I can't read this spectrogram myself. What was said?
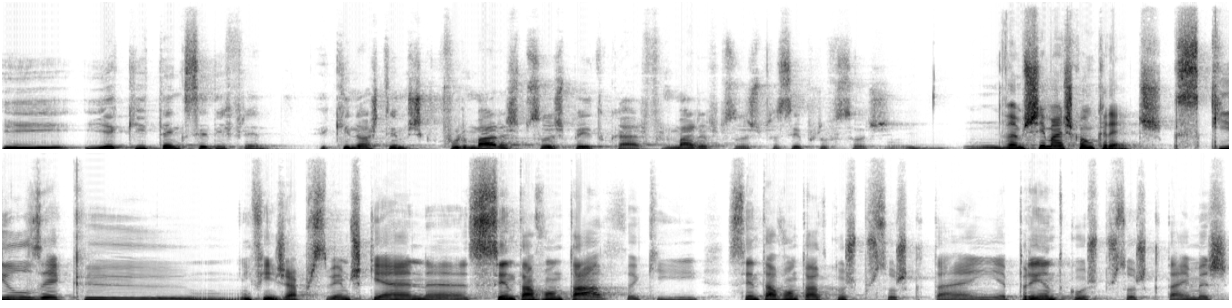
E, e aqui tem que ser diferente. Aqui nós temos que formar as pessoas para educar, formar as pessoas para ser professores. Vamos ser mais concretos. Que skills é que, enfim, já percebemos que a Ana se sente à vontade aqui, se sente à vontade com os professores que tem, aprende com os professores que tem, mas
